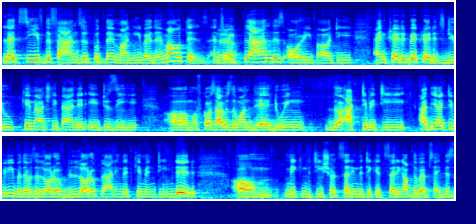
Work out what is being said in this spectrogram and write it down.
Let's see if the fans will put their money where their mouth is. And so we planned this Orry party and credit where credit's due. Kim actually planned it A to Z. Um, of course, I was the one there doing the activity at the activity, but there was a lot of lot of planning that Kim and team did, um, making the t-shirts, selling the tickets, setting up the website, this,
